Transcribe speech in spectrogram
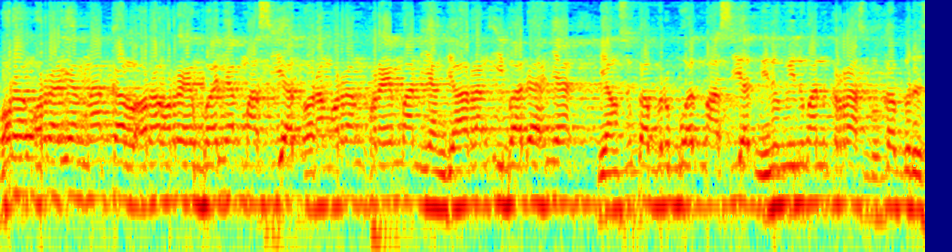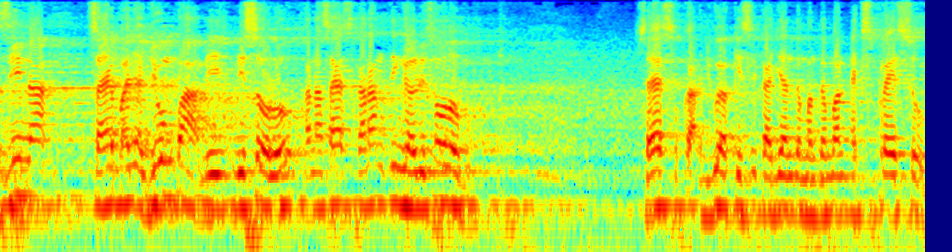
orang-orang yang nakal, orang-orang yang banyak maksiat, orang-orang preman yang jarang ibadahnya, yang suka berbuat maksiat, minum minuman keras, suka berzina. Saya banyak jumpa di, di Solo, karena saya sekarang tinggal di Solo. Saya suka juga kisi kajian teman-teman Expresso.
